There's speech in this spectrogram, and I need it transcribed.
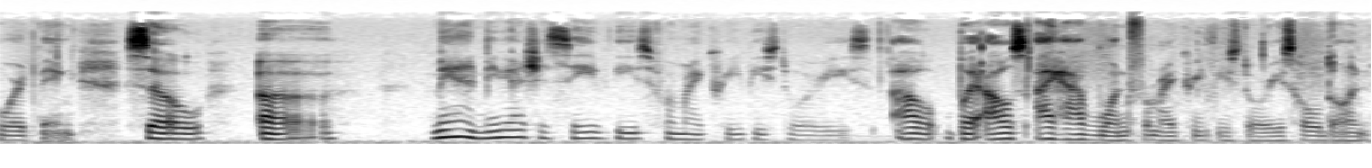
board thing. So, uh, man, maybe I should save these for my creepy stories. Oh, but I'll I have one for my creepy stories. Hold on,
